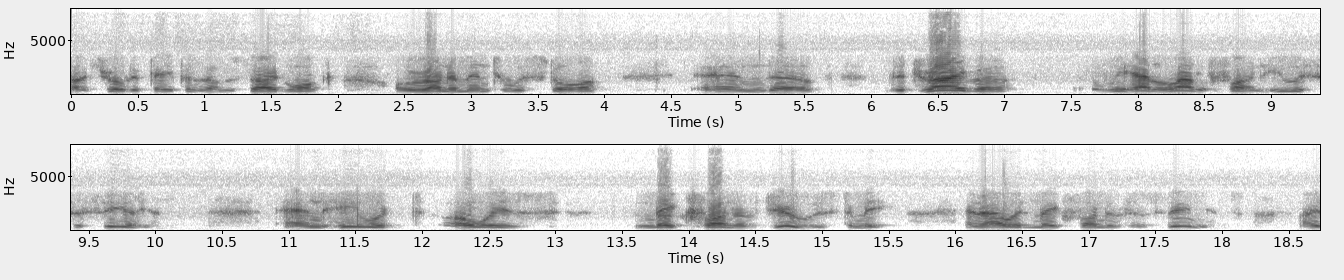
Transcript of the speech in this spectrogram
uh, throw the papers on the sidewalk or run them into a store. And uh, the driver, we had a lot of fun. He was Sicilian, and he would always make fun of Jews to me, and I would make fun of Sicilians. I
